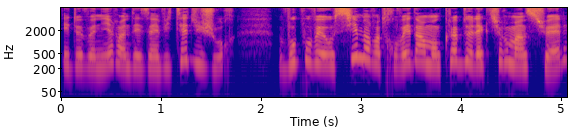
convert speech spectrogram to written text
et devenir un des invités du jour. Vous pouvez aussi me retrouver dans mon club de lecture mensuel.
